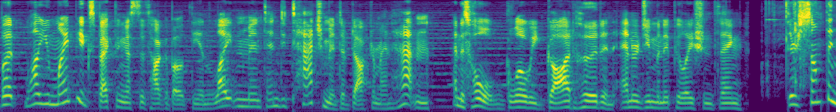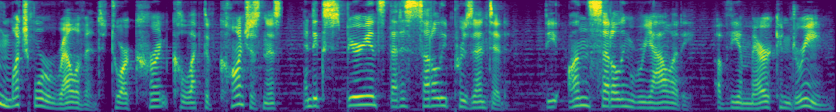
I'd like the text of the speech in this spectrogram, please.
But while you might be expecting us to talk about the enlightenment and detachment of Dr. Manhattan and his whole glowy godhood and energy manipulation thing, there's something much more relevant to our current collective consciousness and experience that is subtly presented, the unsettling reality of the American dream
